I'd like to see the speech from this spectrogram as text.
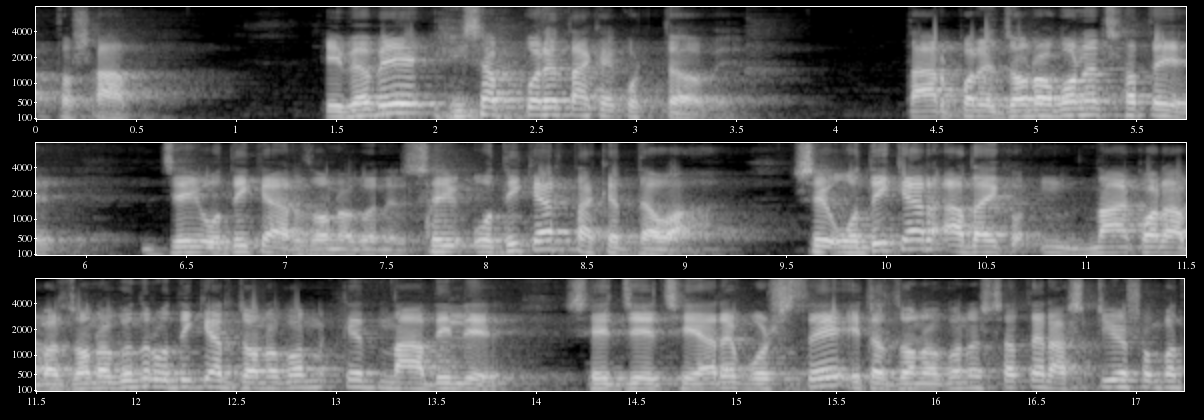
আত্মসাত এভাবে হিসাব করে তাকে করতে হবে। তারপরে জনগণের সাথে যে অধিকার জনগণের, সেই অধিকার তাকে দেওয়া। সে অধিকার আদায় না করা বা জনগণের অধিকার জনগণকে না দিলে সে যে চেয়ারে বসছে, এটা জনগণের সাথে রাষ্ট্রীয় সম্পদ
